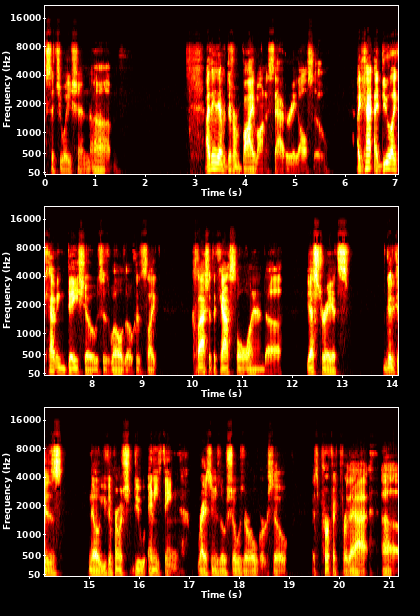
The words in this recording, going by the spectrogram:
situation. Um, I think they have a different vibe on a Saturday also. I kind I do like having day shows as well though cuz it's like Clash at the Castle and uh yesterday it's good cuz you know you can pretty much do anything right as soon as those shows are over. So it's perfect for that. Um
